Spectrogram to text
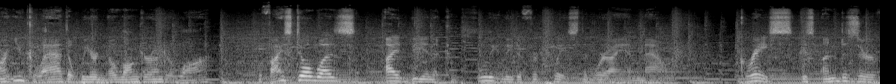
Aren't you glad that we are no longer under law? If I still was, I'd be in a completely different place than where I am now. Grace is undeserved,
